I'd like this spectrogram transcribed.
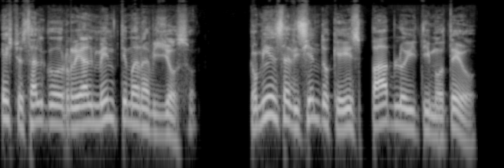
Esto es algo realmente maravilloso. Comienza diciendo que es Pablo y Timoteo.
